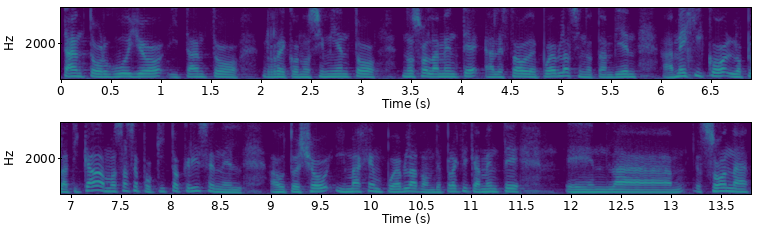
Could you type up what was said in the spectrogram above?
tanto orgullo y tanto reconocimiento no solamente al Estado de Puebla, sino también a México. Lo platicábamos hace poquito, Cris, en el Auto Show Imagen Puebla, donde prácticamente en la zona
